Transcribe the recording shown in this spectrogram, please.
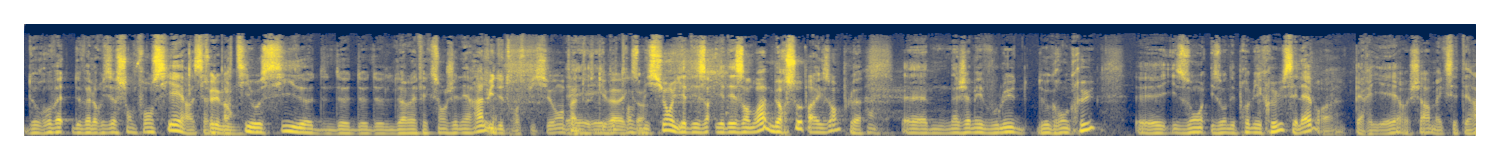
de, de valorisation foncière. Ça fait partie aussi de, de, de, de, la réflexion générale. Puis de transmission, enfin tout ce qui va de transmission. Il y, a des, il y a des endroits, Meursault par exemple, euh, n'a jamais voulu de grands crus. Euh, ils, ont, ils ont des premiers crus célèbres, Perrière, Charme, etc.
